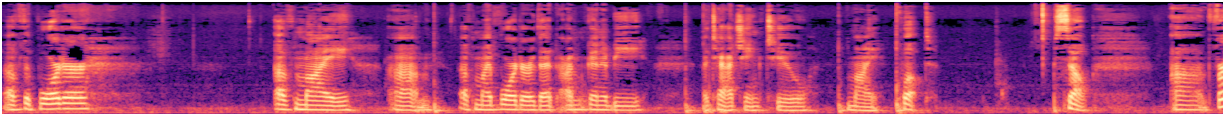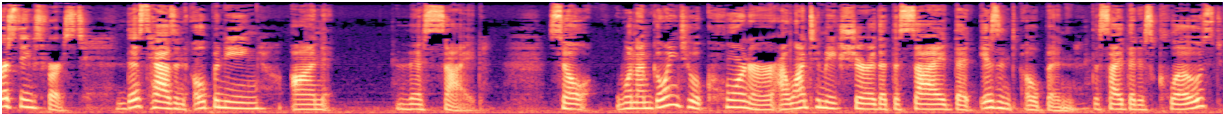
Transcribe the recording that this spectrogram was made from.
of the border of my um, of my border that I'm going to be attaching to my quilt. So, uh, first things first, this has an opening on this side. So when I'm going to a corner, I want to make sure that the side that isn't open, the side that is closed,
